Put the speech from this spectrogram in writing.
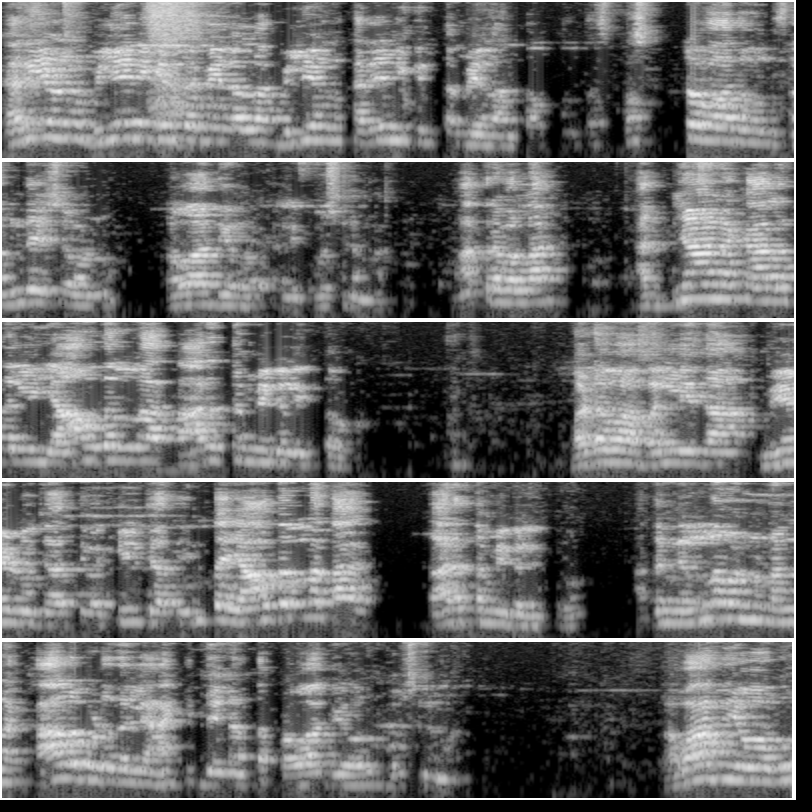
ಕರಿಯನ್ನು ಬಿಲಿಯನಿಗಿಂತ ಮೇಲಲ್ಲ ಬಿಳಿಯನ್ನು ಕರಿಯನಿಗಿಂತ ಮೇಲ ಅಂತ ಸ್ಪಷ್ಟವಾದ ಒಂದು ಸಂದೇಶವನ್ನು ಪ್ರವಾದಿಯವರು ಅಲ್ಲಿ ಘೋಷಣೆ ಮಾಡ್ತಾರೆ. ಮಾತ್ರವಲ್ಲ ಅಜ್ಞಾನ ಕಾಲದಲ್ಲಿ ಯಾವುದೆಲ್ಲ ತಾರತಮ್ಯಗಳಿತ್ತು, ಬಡವ, ಬಲ್ಲಿದ ಮೇಳು ಜಾತಿ ಕೀಳ್ ಜಾತಿ, ಇಂಥ ಯಾವುದೆಲ್ಲ ತಾರತಮ್ಯಗಳಿತ್ತು, ಅದನ್ನೆಲ್ಲವನ್ನು ನನ್ನ ಕಾಲಬುಡದಲ್ಲಿ ಹಾಕಿದ್ದೇನೆ ಅಂತ ಪ್ರವಾದಿಯವರು ಘೋಷಣೆ ಮಾಡ್ತಾರೆ ಪ್ರವಾದಿಯವರು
